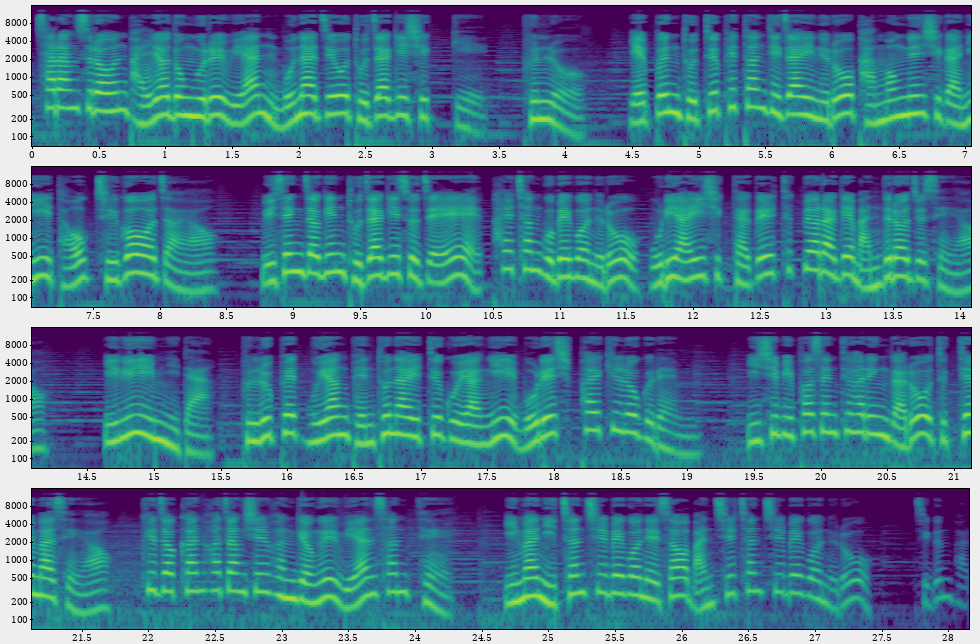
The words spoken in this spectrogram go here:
사랑스러운 반려동물을 위한 모나지오 도자기 식기, 블루. 예쁜 도트 패턴 디자인으로 밥 먹는 시간이 더욱 즐거워져요. 위생적인 도자기 소재에 8,900원으로 우리 아이 식탁을 특별하게 만들어주세요. 1위입니다. 블루펫 무양 벤토나이트 고양이 모래 18kg. 22% 할인가로 득템하세요. 쾌적한 화장실 환경을 위한 선택. 22,700원에서 17,700원으로 지금 바로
